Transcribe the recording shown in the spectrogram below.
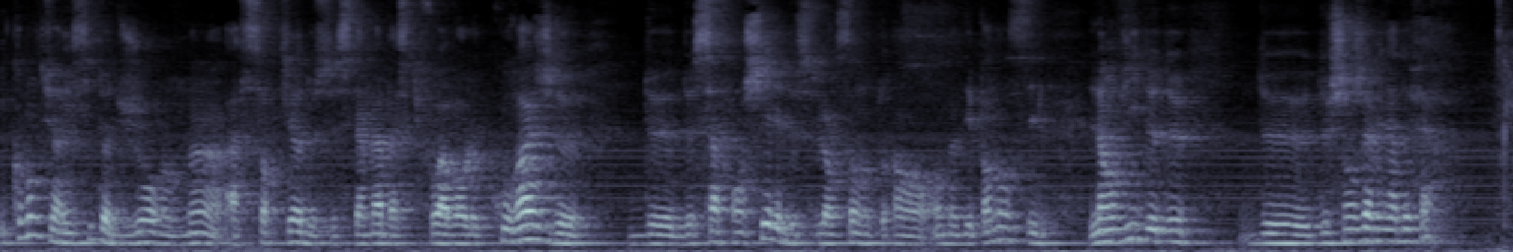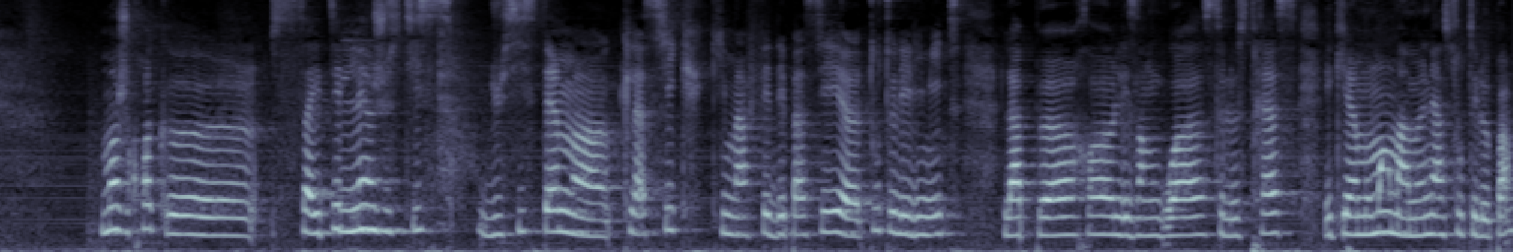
et comment tu as réussi, toi, du jour au lendemain, à sortir de ce système-là? Parce qu'il faut avoir le courage de, s'affranchir et de se lancer en, indépendance. C'est l'envie de, de, de, changer la manière de faire? Moi, je crois que ça a été l'injustice du système euh, classique qui m'a fait dépasser euh, toutes les limites, la peur, euh, les angoisses, le stress, et qui à un moment m'a amené à sauter le pas.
